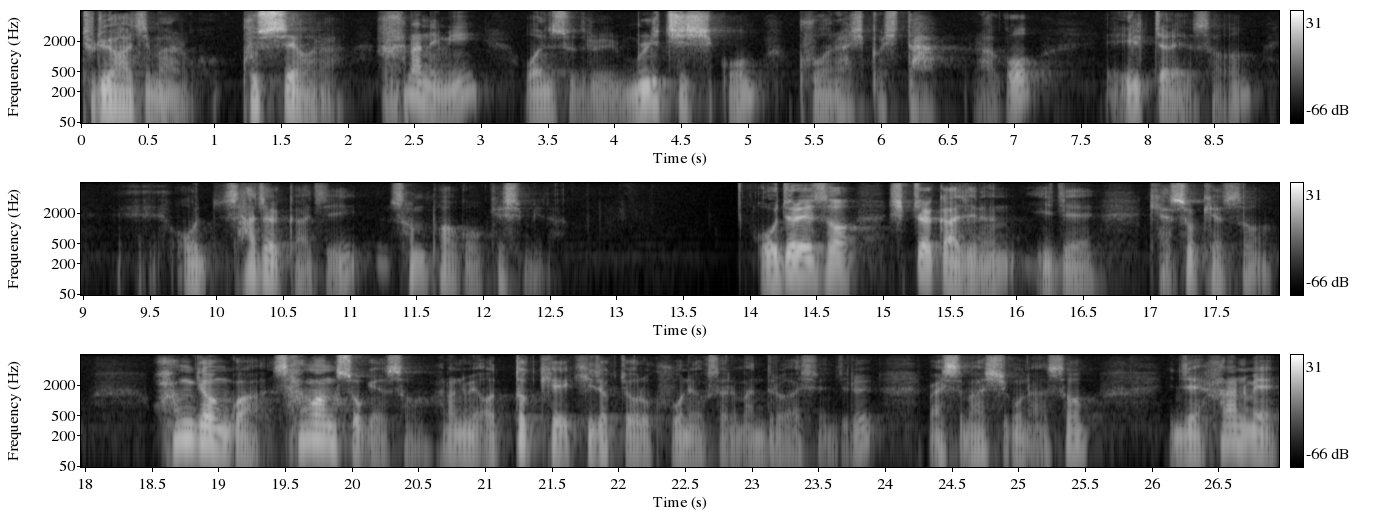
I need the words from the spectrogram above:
두려워하지 말고 굳세어라. 하나님이 원수들을 물리치시고 구원하실 것이다. 라고 1절에서 4절까지 선포하고 계십니다. 5절에서 10절까지는 이제 계속해서 환경과 상황 속에서 하나님이 어떻게 기적적으로 구원의 역사를 만들어 가시는지를 말씀하시고 나서 이제 하나님의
